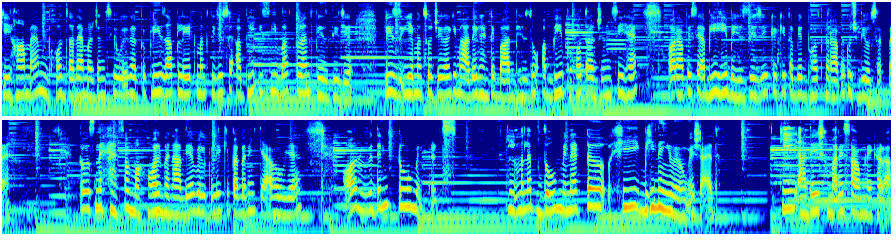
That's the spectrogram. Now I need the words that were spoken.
कि हाँ मैम, बहुत ज़्यादा इमरजेंसी हो गई घर पे। प्लीज़ आप लेट मत कीजिए, उसे अभी इसी वक्त तुरंत भेज दीजिए। प्लीज़ ये मत सोचिएगा कि मैं आधे घंटे बाद भेज दूँ। अभी बहुत अर्जेंसी है और आप इसे अभी ही भेज दीजिए क्योंकि तबीयत बहुत ख़राब है, कुछ भी हो सकता है। तो उसने ऐसा माहौल बना दिया बिल्कुल ही कि पता नहीं क्या हो गया है। और विद इन टू मिनट्स मतलब दो मिनट ही भी नहीं हुए होंगे शायद, कि आदेश हमारे सामने खड़ा।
